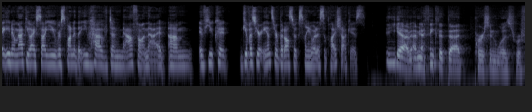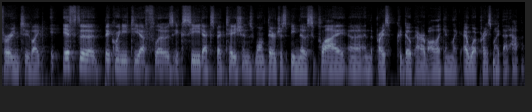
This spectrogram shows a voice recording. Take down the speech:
you know, Matthew, I saw you responded that you have done math on that. Um, if you could give us your answer, but also explain what a supply shock is. Yeah, I mean, I think that that person was referring to like if the Bitcoin ETF flows exceed expectations, won't there just be no supply uh, and the price could go parabolic? And like, at what price might that happen?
